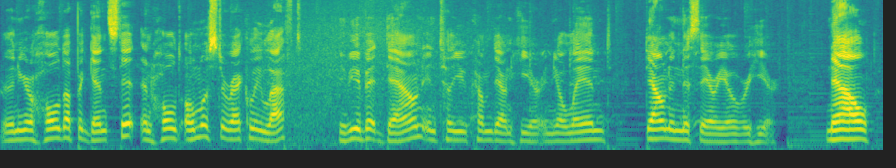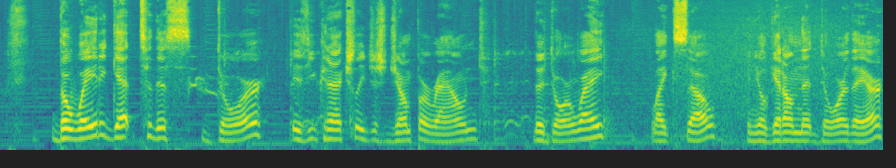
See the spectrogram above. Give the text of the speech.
And then you're going to hold up against it and hold almost directly left. maybe a bit down until you come down here and you'll land down in this area over here. Now, the way to get to this door is you can actually just jump around the doorway like so and you'll get on that door there.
